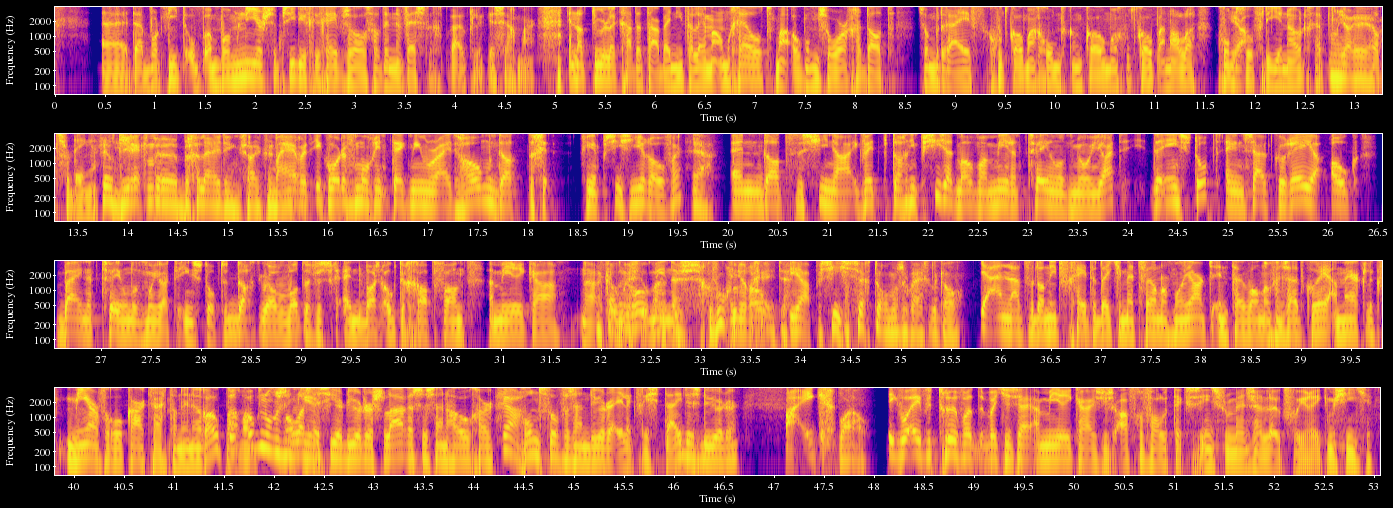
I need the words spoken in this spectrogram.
Eh, daar wordt niet op een manier subsidie gegeven zoals dat in de Westen gebruikelijk is, zeg maar. En natuurlijk gaat het daarbij niet alleen maar om geld, maar ook om zorgen dat zo'n bedrijf goedkoop aan grond kan komen, goedkoop aan alle grondstoffen die je nodig hebt. Ja, ja, ja. Dat soort dingen. Veel directere begeleiding zou je kunnen Maar Herbert, ik hoorde vanmorgen in Tech Meme Ride Home dat de, ging het precies hierover. Ja. En dat China, ik weet het bedrag niet precies uit mijn hoofd, maar meer dan 200 miljard erin stopt. En Zuid-Korea ook bijna 200 miljard erin stopt. Toen dacht ik wel, wat een verschil. En was ook de grap van Amerika. Nou, veel, veel Europa minder. dus In Europa- vergeten. Ja, Dat precies. zegt Thomas ook eigenlijk al. Ja, en laten we dan niet vergeten dat je met 200 miljard in Taiwan of in Zuid-Korea aanmerkelijk meer voor elkaar krijgt dan in Europa. Dat Want ook nog eens een alles keer. is hier duurder, salarissen zijn hoger, Ja. grondstoffen zijn duurder, elektriciteit is duurder. Maar ik, Wauw. Ik wil even terug wat, wat je zei. Amerika is dus afgevallen. Texas Instruments zijn leuk voor je rekenmachientje.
